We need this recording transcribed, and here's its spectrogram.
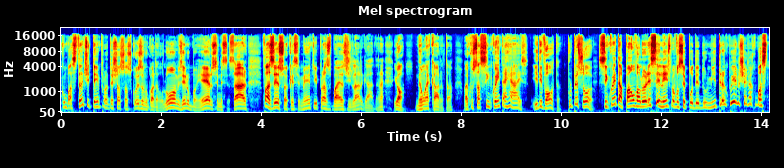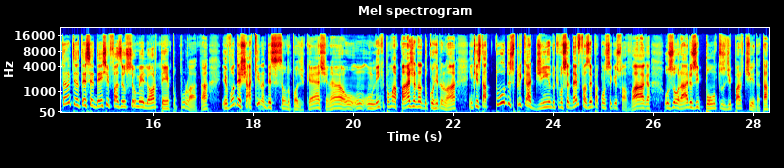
com bastante tempo para deixar suas coisas no guarda-volumes, ir no banheiro se necessário, fazer seu aquecimento e ir para as baias de largada. Né? E ó, não é caro, tá? Vai custar 50 reais reais. E de volta, por pessoa. 50 pau é um valor excelente para você poder dormir tranquilo, chegar com bastante antecedência e fazer o seu melhor tempo por lá, tá? Eu vou deixar aqui na descrição do podcast, né, um, um link para uma página do Corrida no Ar em que está tudo explicadinho do que você deve fazer para conseguir sua vaga, os horários e pontos de partida, tá?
